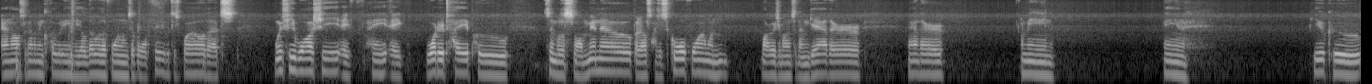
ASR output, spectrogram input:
and also going to be including the Alola forms of old favorites as well. That's Wishiwashi, a, a, a water type who resembles a small minnow, but also has a school form when large amounts of them gather. They're, I mean, I mean, Puku,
